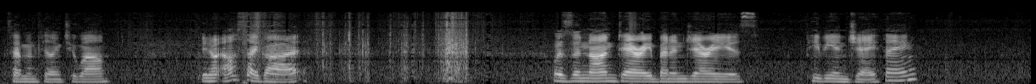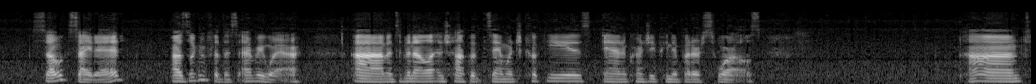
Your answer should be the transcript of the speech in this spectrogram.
because I haven't been feeling too well. You know what else I got? Was the non-dairy Ben & Jerry's PB&J thing so excited. I was looking for this everywhere. Um, it's vanilla and chocolate sandwich cookies and crunchy peanut butter swirls. Pumped.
